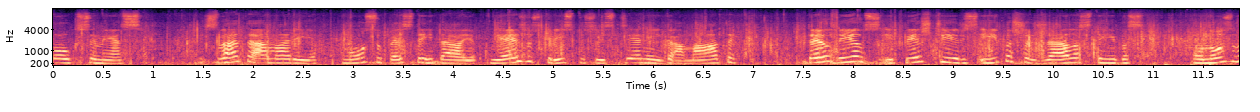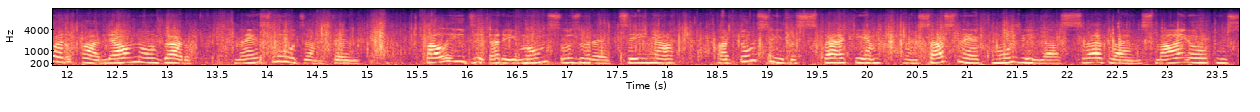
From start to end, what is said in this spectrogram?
Lūksimies! Svētā Marija, mūsu pestītāja, Jēzus Kristus viscienīgā māte, Tev Dievs ir piešķīris īpašas žēlastības un uzvaru pār ļauno garu. Mēs lūdzam Tevi! Palīdzi arī mums uzvarēt cīņā ar tumsības spēkiem un sasniegt mūžīgās svētlaimes mājokļus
